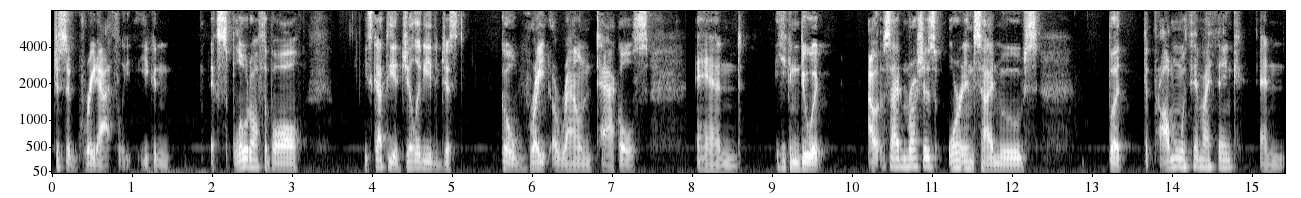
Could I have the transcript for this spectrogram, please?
just a great athlete. He can explode off the ball. He's got the agility to just go right around tackles, and he can do it outside rushes or inside moves. But the problem with him, I think, and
